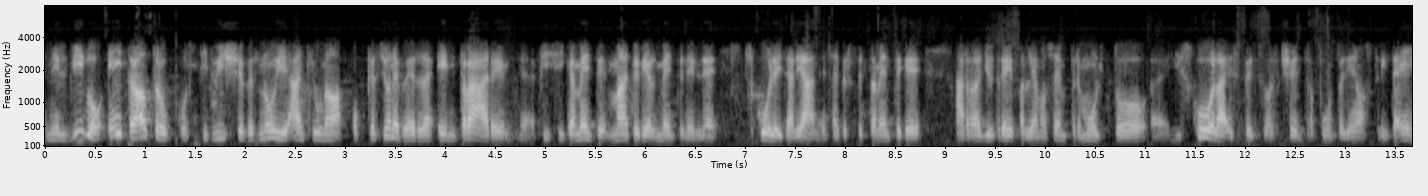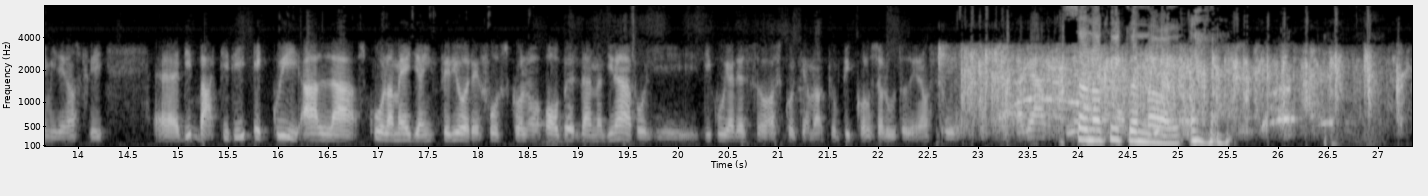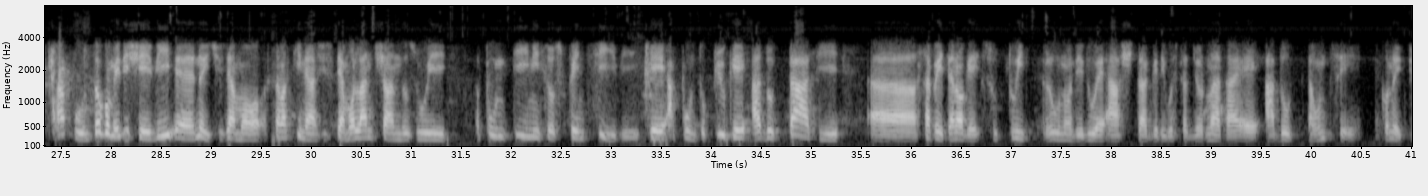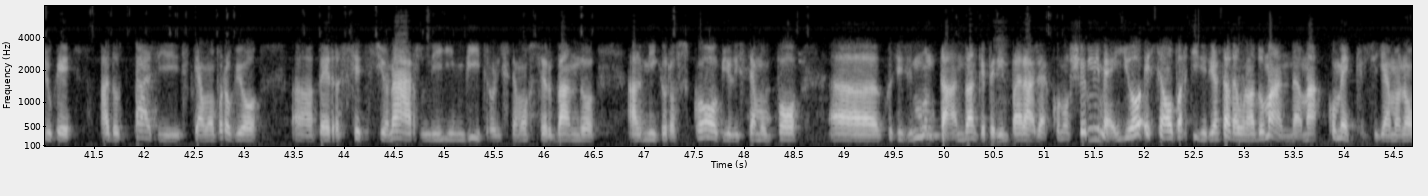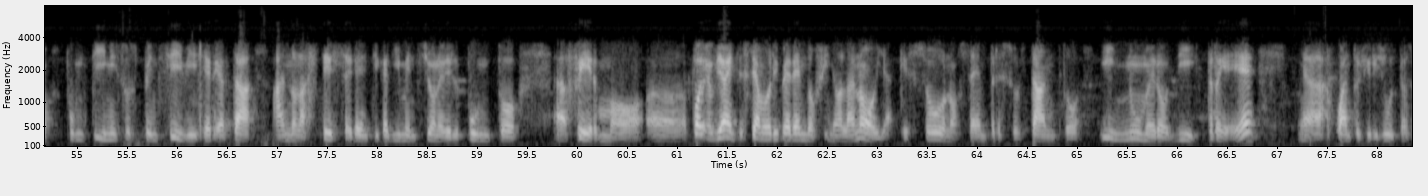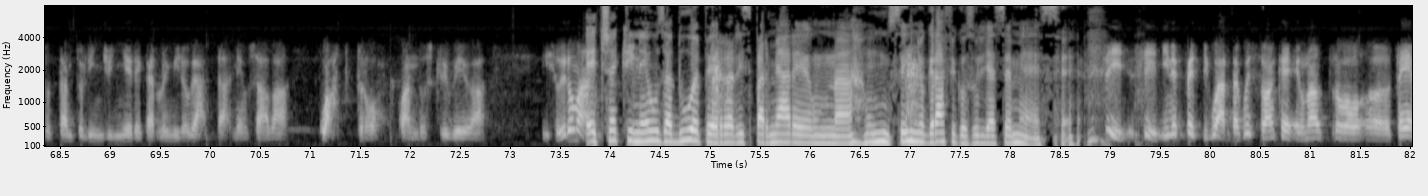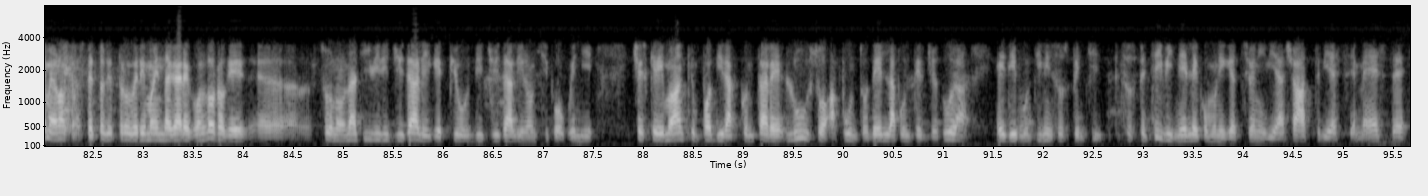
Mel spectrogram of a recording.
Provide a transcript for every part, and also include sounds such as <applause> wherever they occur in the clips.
nel vivo e tra l'altro costituisce per noi anche un'occasione per entrare eh, fisicamente, materialmente nelle scuole italiane. Sai perfettamente che a Radio 3 parliamo sempre molto eh, di scuola e spesso al centro appunto dei nostri temi, dei nostri eh, dibattiti e qui alla scuola media inferiore Foscolo Oberdan di Napoli, di cui adesso ascoltiamo anche un piccolo saluto dei nostri ragazzi. Sono qui con noi. <laughs> Appunto, come dicevi, eh, noi ci siamo, stamattina ci stiamo lanciando sui puntini sospensivi che appunto più che adottati Uh, sapete no, che su Twitter uno dei due hashtag di questa giornata è adotta un sé. Ecco, noi più che adottati stiamo proprio uh, per sezionarli in vitro, li stiamo osservando al microscopio, li stiamo un po' uh, così smontando anche per imparare a conoscerli meglio e siamo partiti in realtà da una domanda, ma com'è che si chiamano puntini sospensivi che in realtà hanno la stessa identica dimensione del punto uh, fermo? poi ovviamente stiamo ripetendo fino alla noia che sono sempre soltanto in numero di tre, a quanto ci risulta soltanto l'ingegnere Carlo Emilio Gatta ne usava quattro quando scriveva i suoi romanzi. E c'è chi ne usa due per risparmiare una, un segno grafico sugli sms. Sì, sì, in effetti, guarda, questo anche è un altro uh, tema, è un altro aspetto che proveremo a indagare con loro, che uh, sono nativi digitali, che più digitali non si può, quindi cercheremo anche un po' di raccontare l'uso appunto della punteggiatura e dei puntini sospensivi nelle comunicazioni via chat, via sms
